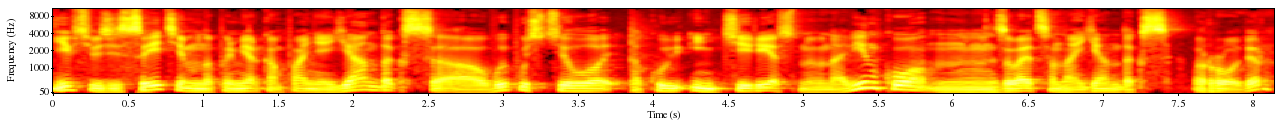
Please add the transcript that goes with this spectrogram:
И в связи с этим, например, компания Яндекс а, выпустила такую интересную новинку. Называется она Яндекс Ровер.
